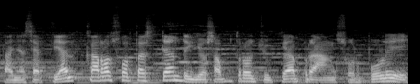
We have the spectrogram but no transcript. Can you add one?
Tanya Septian, Carlos Fortes dan Rio Saputro juga berangsur pulih.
